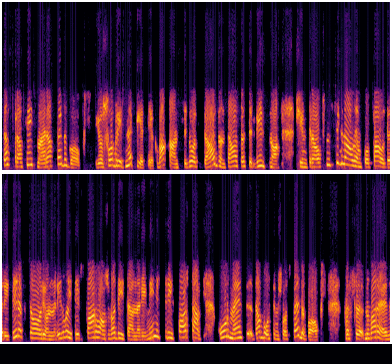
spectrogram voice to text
tas prasīs vairāk pedagogus, jo šobrīd nepietiek nepietiek. Vakants ir ļoti daudz, un tā tas ir viens no šiem trauksmes signāliem, ko pauda arī direktori un arī izglītības pārvalžu vadītāji un arī ministrijas pārstāvi, kur mēs dabūsim šos pedagogus, kas, nu, varēs,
